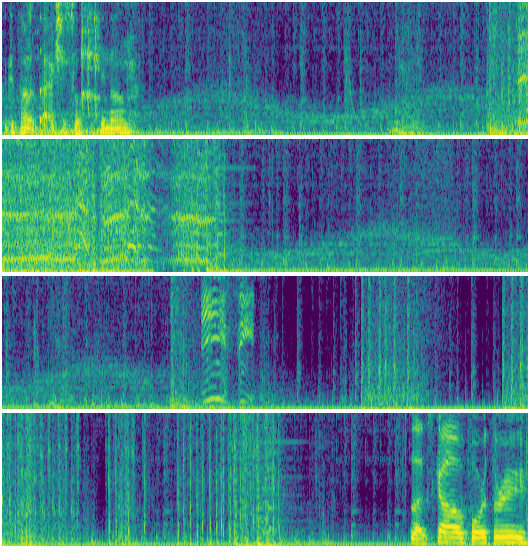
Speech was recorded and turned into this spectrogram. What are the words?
The katana's actually so fucking dumb. Let's go 4-3.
